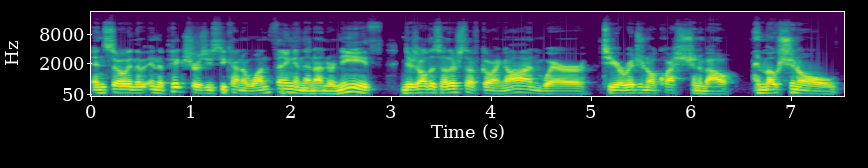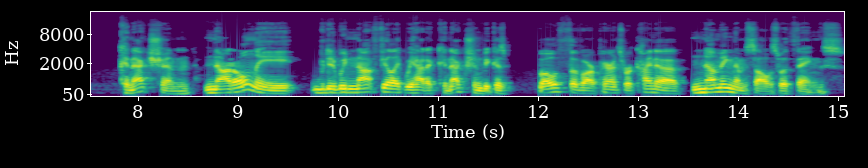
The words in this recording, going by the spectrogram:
And so in the in the pictures, you see kind of one thing, and then underneath, there's all this other stuff going on. Where to your original question about emotional connection, not only did we not feel like we had a connection because both of our parents were kind of numbing themselves with things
